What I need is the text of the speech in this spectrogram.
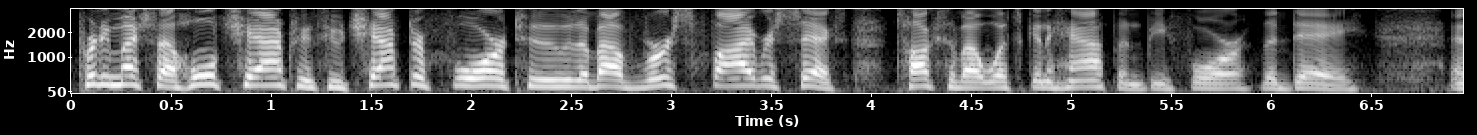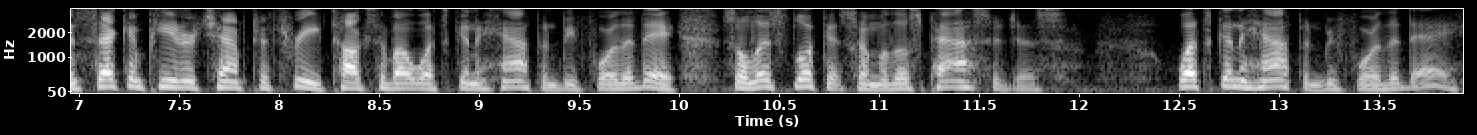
pretty much that whole chapter through chapter 4 to about verse 5 or 6 talks about what's going to happen before the day. And 2 Peter chapter 3 talks about what's going to happen before the day. So let's look at some of those passages. What's going to happen before the day?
